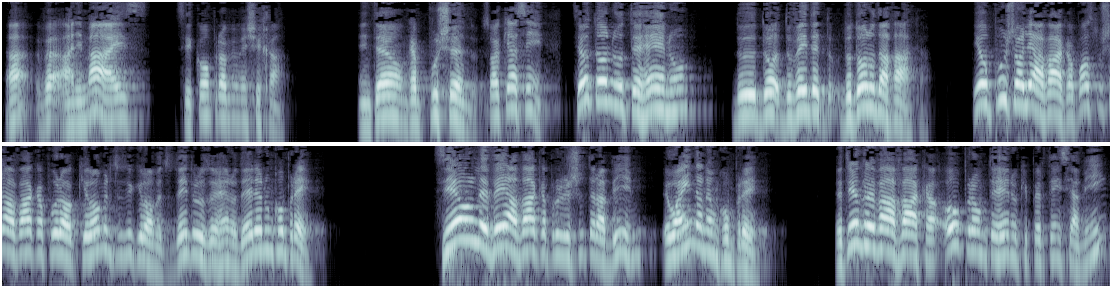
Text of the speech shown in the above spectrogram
Tá? Animais se compra bimeshikha. Então, puxando. Só que assim, se eu estou no terreno do, do, do, do, dono da vaca, e eu puxo ali a vaca, eu posso puxar a vaca por quilômetros e quilômetros dentro do terreno dele, eu não comprei. Se eu levei a vaca para o Rishut eu ainda não comprei. Eu tenho que levar a vaca ou para um terreno que pertence a mim,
